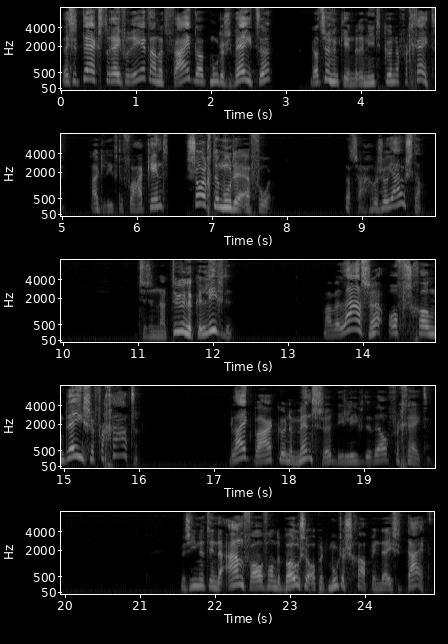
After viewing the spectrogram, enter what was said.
Deze tekst refereert aan het feit dat moeders weten dat ze hun kinderen niet kunnen vergeten. Uit liefde voor haar kind zorgt de moeder ervoor. Dat zagen we zojuist al. Het is een natuurlijke liefde. Maar we lazen of schoon deze vergaten. Blijkbaar kunnen mensen die liefde wel vergeten. We zien het in de aanval van de boze op het moederschap in deze tijd.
